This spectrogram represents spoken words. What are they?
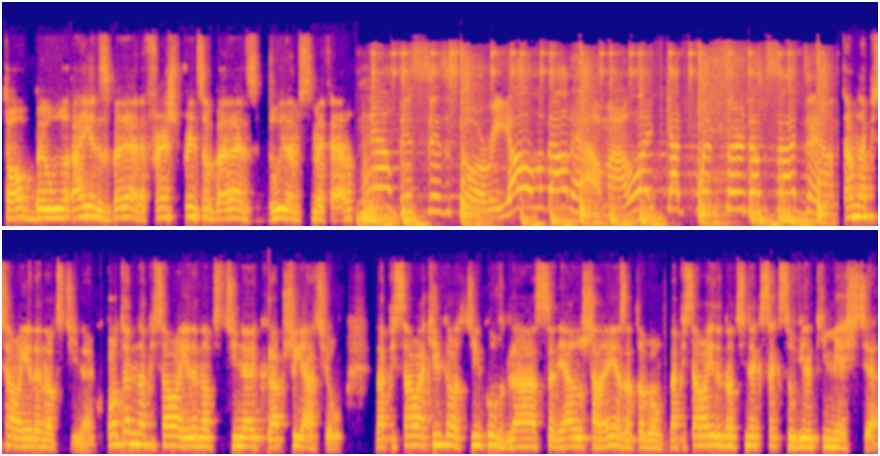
to był Riot z Bel Fresh Prince of Bel Air z Willem Smithem. Tam napisała jeden odcinek. Potem napisała jeden odcinek dla przyjaciół. Napisała kilka odcinków dla serialu Szaleje za tobą. Napisała jeden odcinek Seksu w Wielkim Mieście.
